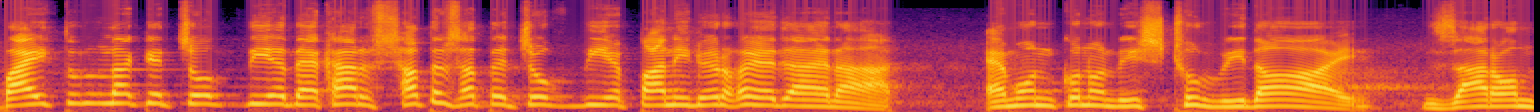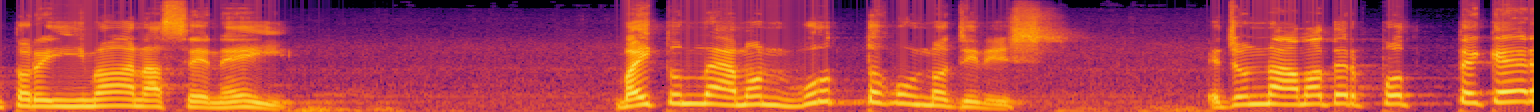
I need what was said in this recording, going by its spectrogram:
বাইতুল্লাহকে চোখ দিয়ে দেখার সাথে সাথে চোখ দিয়ে পানি বের হয়ে যায় না। এমন কোনো নিষ্ঠুর হৃদয় যার অন্তরে ইমান আছে নেই। বাইতুল্লাহ এমন গুরুত্বপূর্ণ জিনিস। এজন্য আমাদের প্রত্যেকের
